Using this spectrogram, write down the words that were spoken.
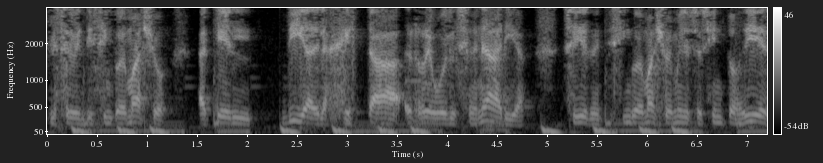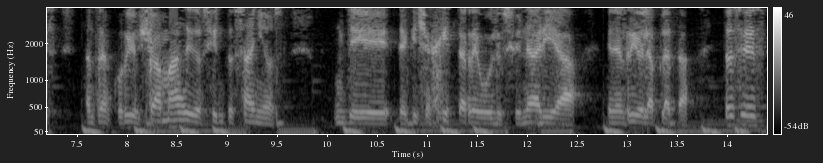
es el 25 de mayo, aquel día de la gesta revolucionaria, ¿sí? el 25 de mayo de 1810, han transcurrido ya más de 200 años de, aquella gesta revolucionaria en el Río de la Plata. Entonces,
